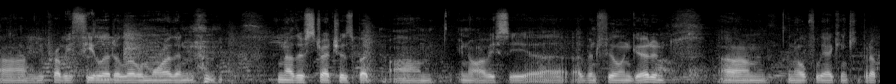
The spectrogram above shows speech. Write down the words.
uh, you probably feel it a little more than in other stretches, but um, you know, obviously, uh, I've been feeling good, and um, and hopefully, I can keep it up.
